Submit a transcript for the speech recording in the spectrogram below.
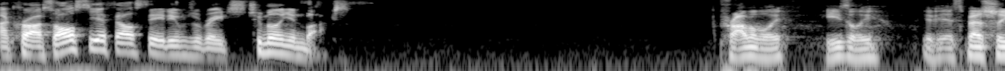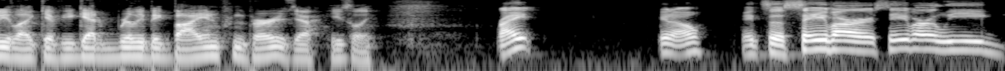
across all CFL stadiums would raise two million bucks. Probably easily, if, especially like if you get really big buy-in from the Prairies. Yeah, easily. Right? You know, it's a save our save our league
